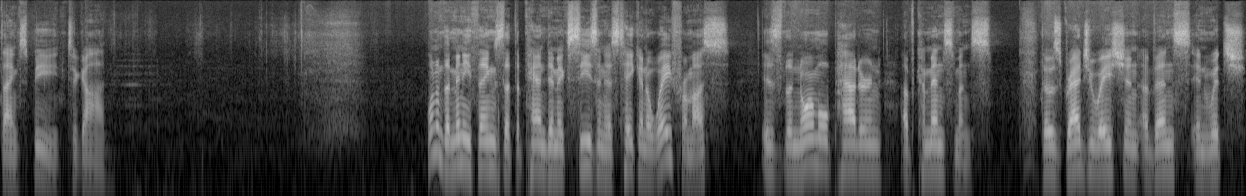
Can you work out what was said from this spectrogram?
Thanks be to God. One of the many things that the pandemic season has taken away from us is the normal pattern of commencements, those graduation events in which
